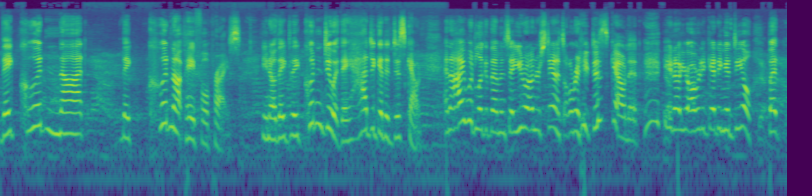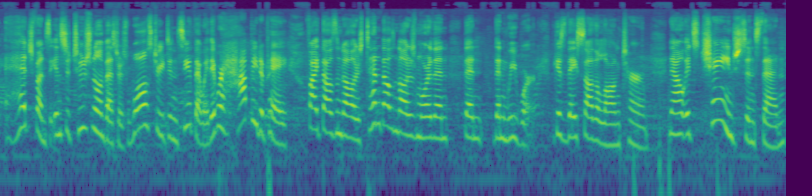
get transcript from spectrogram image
they could not, they could not pay full price. You know, they, they couldn't do it. They had to get a discount. And I would look at them and say, You don't understand, it's already discounted. You know, you're already getting a deal. But hedge funds, institutional investors, Wall Street didn't see it that way. They were happy to pay $5,000, $10,000 more than, than, than we were because they saw the long term. Now, it's changed since then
